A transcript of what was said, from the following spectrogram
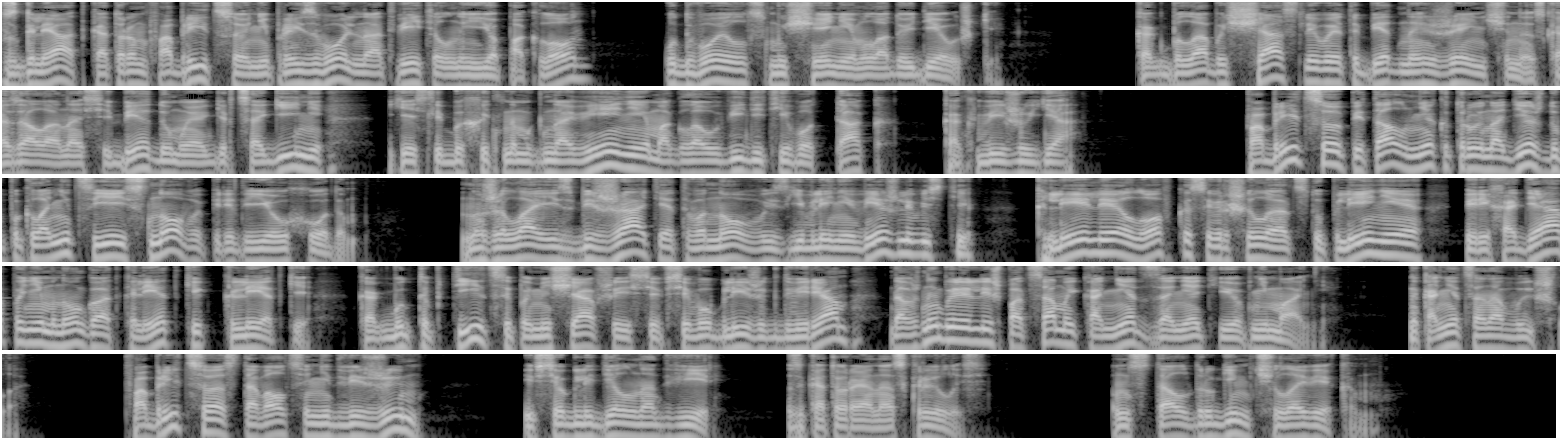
Взгляд, которым Фабрицио непроизвольно ответил на ее поклон, удвоил смущение молодой девушки. «Как была бы счастлива эта бедная женщина», — сказала она себе, думая о герцогине, — если бы хоть на мгновение могла увидеть его так, как вижу я. Фабрицио питал некоторую надежду поклониться ей снова перед ее уходом. Но желая избежать этого нового изъявления вежливости, Клелия ловко совершила отступление переходя понемногу от клетки к клетке, как будто птицы, помещавшиеся всего ближе к дверям, должны были лишь под самый конец занять ее внимание. Наконец она вышла. Фабрицио оставался недвижим и все глядел на дверь, за которой она скрылась. Он стал другим человеком.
